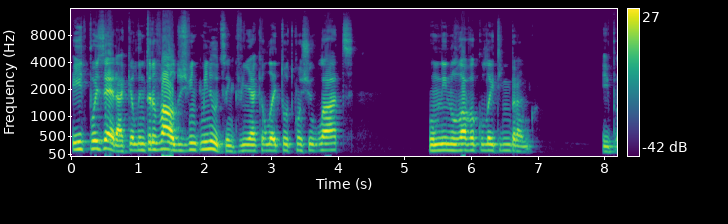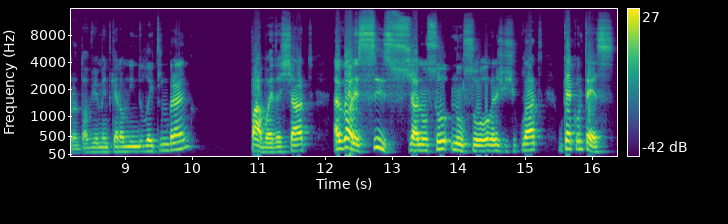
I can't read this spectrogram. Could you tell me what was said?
e depois era aquele intervalo dos 20 minutos em que vinha aquele leite todo com chocolate o menino levava com o leitinho branco. E pronto, obviamente que era o menino do leitinho branco. Pá, boeda chato. Agora, se já não sou, não sou alérgico a chocolate, o que acontece?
